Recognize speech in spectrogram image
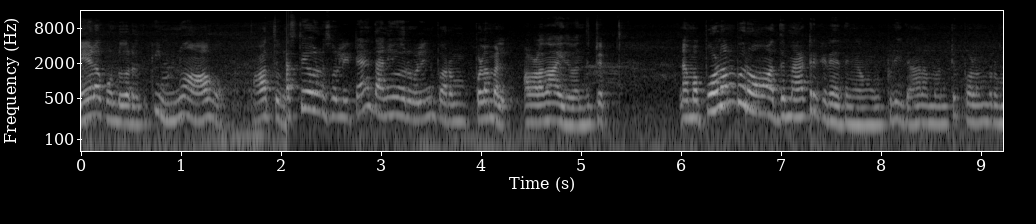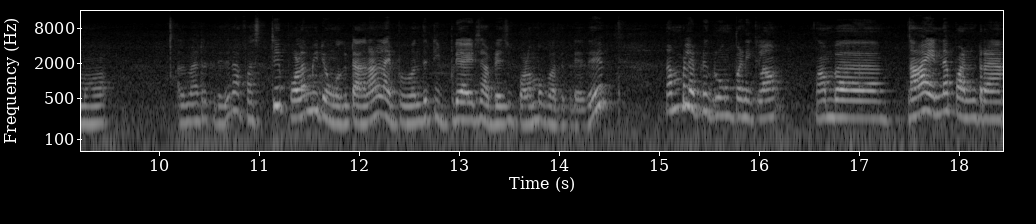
மேலே கொண்டு வர்றதுக்கு இன்னும் ஆகும். பார்த்து ஃபஸ்ட்டே ஒன்று சொல்லிட்டேன். தனி ஒரு வழின்னு புறம் புலம்பல். அவ்வளோதான் இது வந்துட்டு. நம்ம புலம்புறோம். அது மேட்ரு கிடையாதுங்க. அவங்களுக்கு புரியுதா? நம்ம வந்துட்டு புலம்புறோமோ? அது மேட்ரு கிடையாது. நான் ஃபஸ்ட்டே புலம்பிட்டேன் உங்ககிட்ட. அதனால் நான் இப்போ வந்துட்டு இப்படி ஆகிடுச்சு அப்படி ஆயிடுச்சு புலம்ப போகிறது கிடையாது. நம்மளை எப்படி க்ரூம் பண்ணிக்கலாம்? நம்ம நான் என்ன பண்ணுறேன்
